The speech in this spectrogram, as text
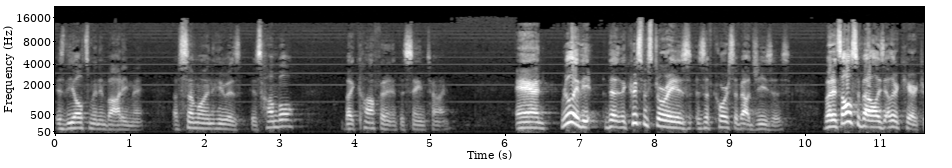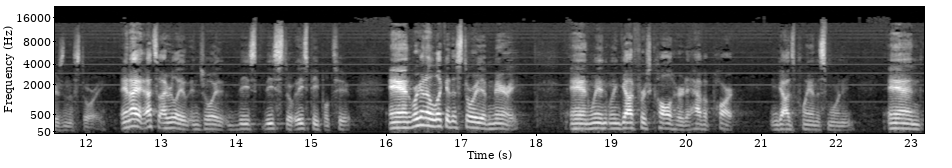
is the ultimate embodiment of someone who is, is humble but confident at the same time. And really, the, the, the, Christmas story is, is, of course, about Jesus, but it's also about all these other characters in the story. And I, that's I really enjoy these, these, these people, too. And we're going to look at the story of Mary and when, when God first called her to have a part in God's plan this morning. And,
